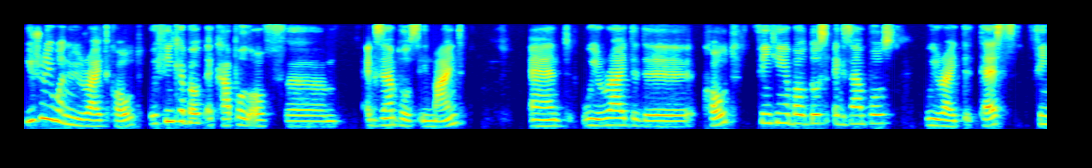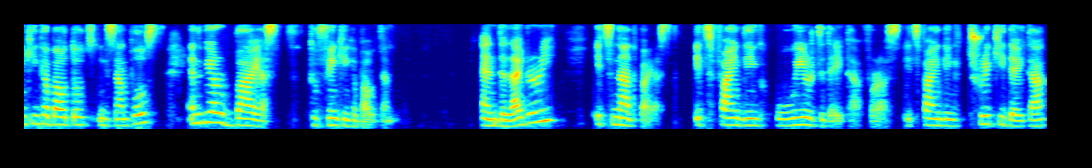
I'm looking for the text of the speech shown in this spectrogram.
usually when we write code, we think about a couple of um, examples in mind, and we write the code thinking about those examples, we write the tests thinking about those examples, and we are biased to thinking about them. And the library, it's not biased it's finding weird data for us. It's finding tricky data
